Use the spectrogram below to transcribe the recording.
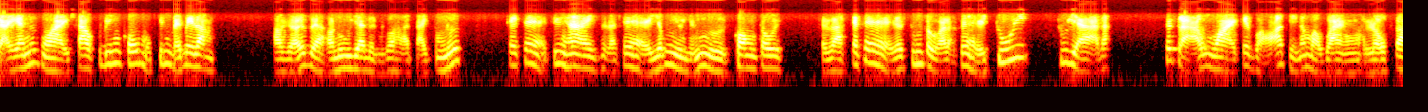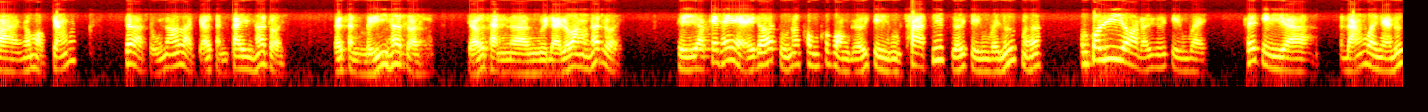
chạy ra nước ngoài sau cái biến cố 1975 họ gửi về, họ nuôi gia đình của họ tại trong nước. Cái thế hệ thứ hai là thế hệ giống như những người con tôi là cái thế hệ đó chúng tôi gọi là thế hệ chuối chuối già đó. Tức là ở ngoài cái vỏ thì nó màu vàng mà lột ra, nó màu trắng. Thế là tụi nó là trở thành tây hết rồi, trở thành mỹ hết rồi, trở thành à, người đài loan hết rồi. Thì à, cái thế hệ đó tụi nó không có còn gửi tiền, tha thiết gửi tiền về nước nữa. Không có lý do để gửi tiền về. Thế thì à, đảng và nhà nước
